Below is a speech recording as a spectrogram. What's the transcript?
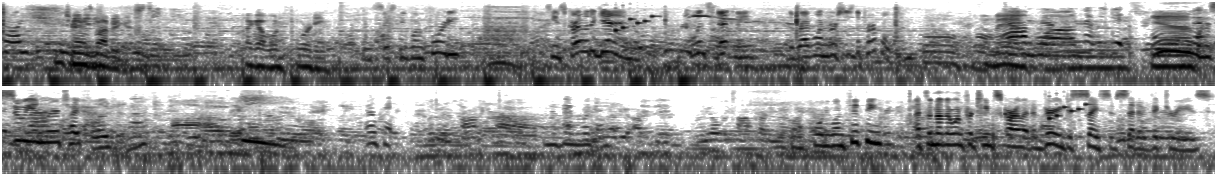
Sorry. Tran is my biggest. I got 140. 6140. Team Scarlet again. Coincidentally, the red one versus the purple one. Oh, oh Um, man. one that we get. Yeah. Ooh, Hisuian Rare Typhlosion. Okay. November 4150. That's another one for Team Scarlet. A very decisive set of victories.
